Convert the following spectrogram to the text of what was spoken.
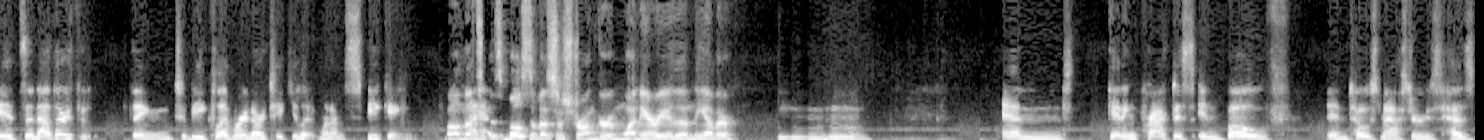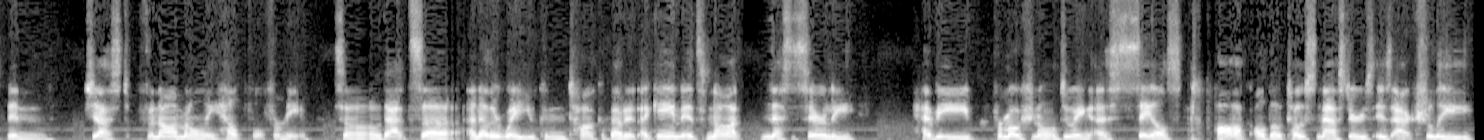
it's another th- thing to be clever and articulate when I'm speaking. Well, that's because most of us are stronger in one area than the other. Mm-hmm. And getting practice in both in Toastmasters has been just phenomenally helpful for me. So that's uh, another way you can talk about it. Again, it's not necessarily heavy promotional doing a sales talk, although Toastmasters is actually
